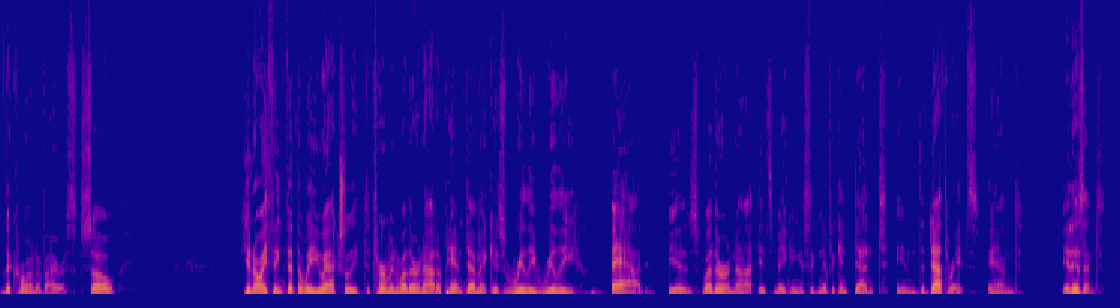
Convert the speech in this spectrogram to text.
the coronavirus. So, you know, I think that the way you actually determine whether or not a pandemic is really, really bad is whether or not it's making a significant dent in the death rates. And it isn't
